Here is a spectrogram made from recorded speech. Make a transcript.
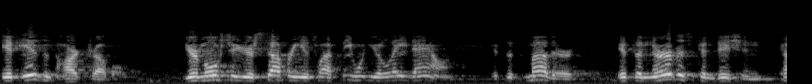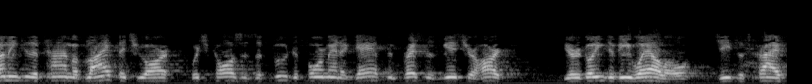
It isn't heart trouble. Your most of your suffering is what I see when you lay down. It's a smother. It's a nervous condition coming to the time of life that you are, which causes the food to ferment a gas and presses against your heart. You're going to be well, oh. Jesus Christ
